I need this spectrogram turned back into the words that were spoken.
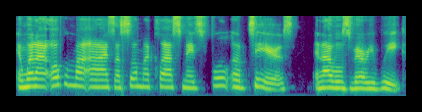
And when I opened my eyes, I saw my classmates full of tears, and I was very weak.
